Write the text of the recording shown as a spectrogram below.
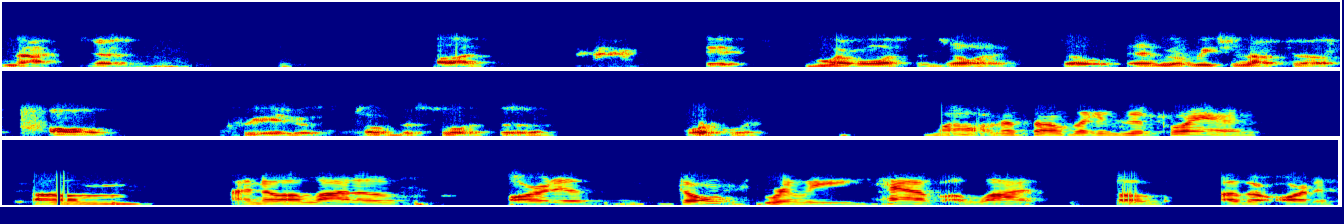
not just us. It's whoever wants to join. So, and we're reaching out to all creators of the sort to work with. Wow, that sounds like a good plan. Um, I know a lot of artists don't really have a lot of other artist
